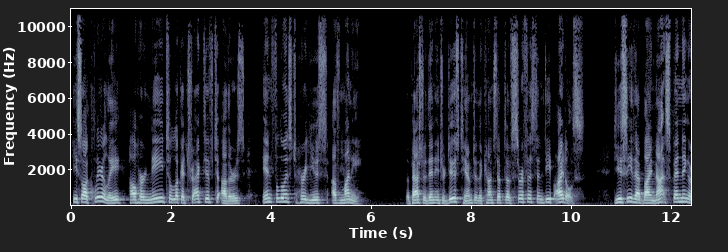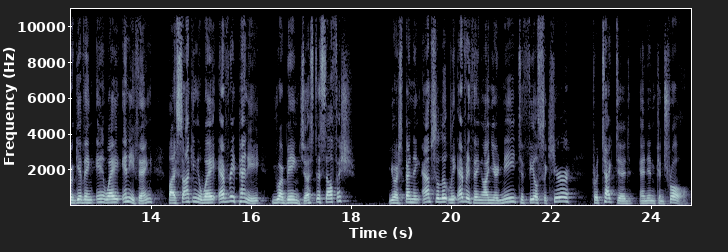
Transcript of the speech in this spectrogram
He saw clearly how her need to look attractive to others influenced her use of money. The pastor then introduced him to the concept of surface and deep idols. Do you see that by not spending or giving away anything, by socking away every penny, you are being just as selfish? You are spending absolutely everything on your need to feel secure, protected, and in control.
